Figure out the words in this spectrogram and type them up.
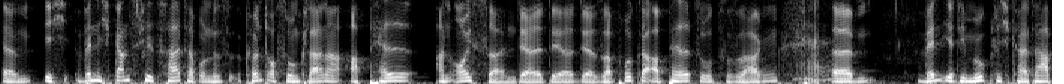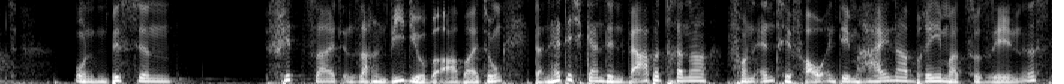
Ähm, ich, wenn ich ganz viel Zeit habe, und es könnte auch so ein kleiner Appell an euch sein, der, der, der Saarbrücker Appell sozusagen, ähm, wenn ihr die Möglichkeit habt und ein bisschen fit seid in Sachen Videobearbeitung, dann hätte ich gern den Werbetrenner von NTV, in dem Heiner Bremer zu sehen ist,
